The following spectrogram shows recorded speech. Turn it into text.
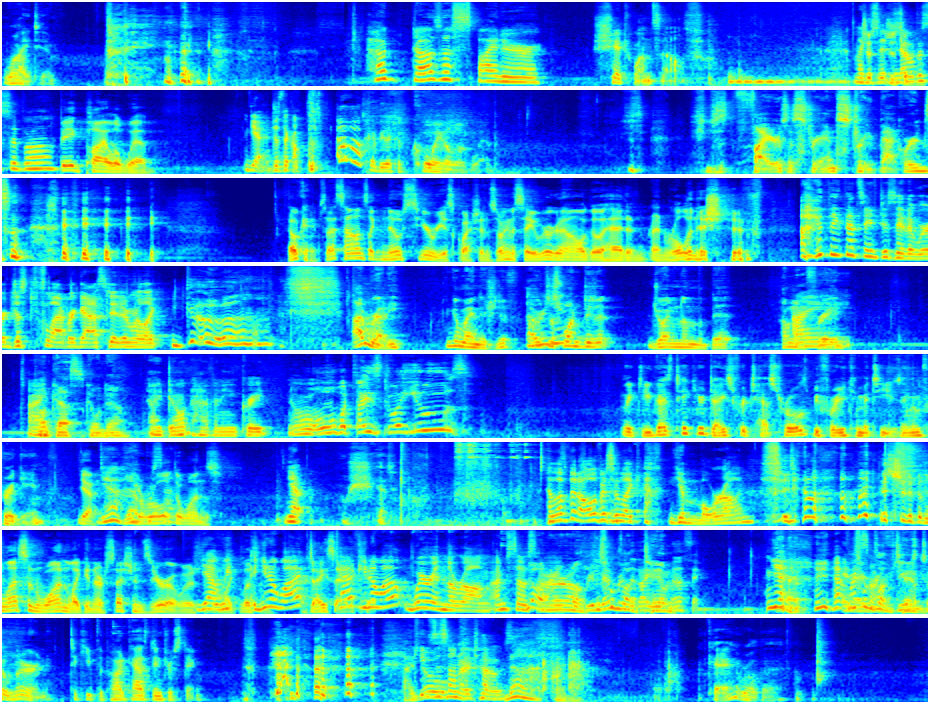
Why, Tim? How does a spider shit oneself? Like, Just- is it just a- noticeable? Big pile of web. Yeah, just like a. It's oh. gotta be like a coil of web. She just fires a strand straight backwards. Okay, so that sounds like no serious question. So I'm going to say we're going to all go ahead and, and roll initiative. I think that's safe to say that we're just flabbergasted and we're like, Gah. I'm ready. I got my initiative. I just you? wanted to join in on the bit. I'm not I, afraid. I, Podcast is going down. I don't have any great. Oh, what dice do I use? Wait, do you guys take your dice for test rolls before you commit to using them for a game? Yeah, Yeah, Gotta roll 100%. at the ones. Yep. Oh shit. I love that all of us are like, you moron. This should have been lesson one, like in our session zero. It should yeah, have been we. like, listen, you know what? Dice Kev, etiquette. you know what? We're in the wrong. I'm so No, sorry. no, no, no. This Remember one's on that I know Tim. nothing. Yeah, yeah. And we're I sorry. on refuse Tim. to learn to keep the podcast interesting. I Keeps know us on our toes. nothing. Okay, I rolled a.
